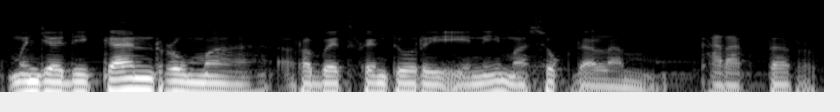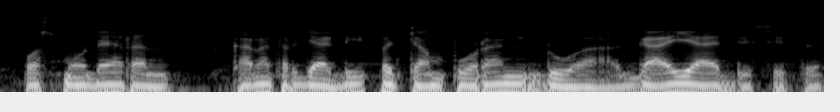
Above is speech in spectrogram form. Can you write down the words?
menjadikan rumah Robert Venturi ini masuk dalam karakter postmodern karena terjadi percampuran dua gaya di situ.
